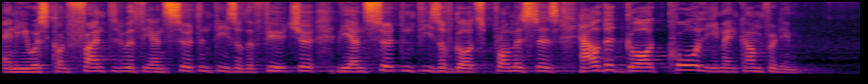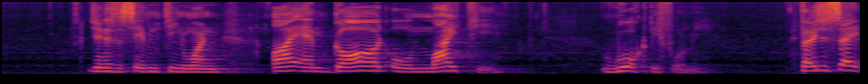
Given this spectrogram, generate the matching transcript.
and he was confronted with the uncertainties of the future, the uncertainties of God's promises. How did God call him and comfort him? Genesis 17 1. I am God Almighty. Walk before me. Those who say,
